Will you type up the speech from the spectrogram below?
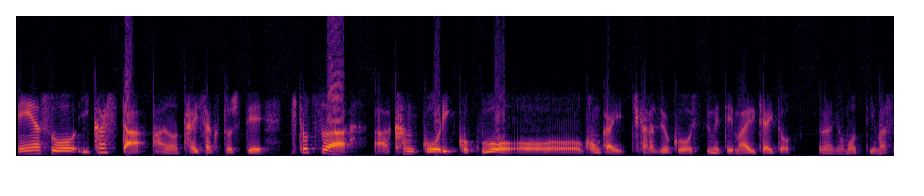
円安を生かしたあの対策として一つは観光立国を今回力強く推し進めてまいりたいとそのように思っています、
